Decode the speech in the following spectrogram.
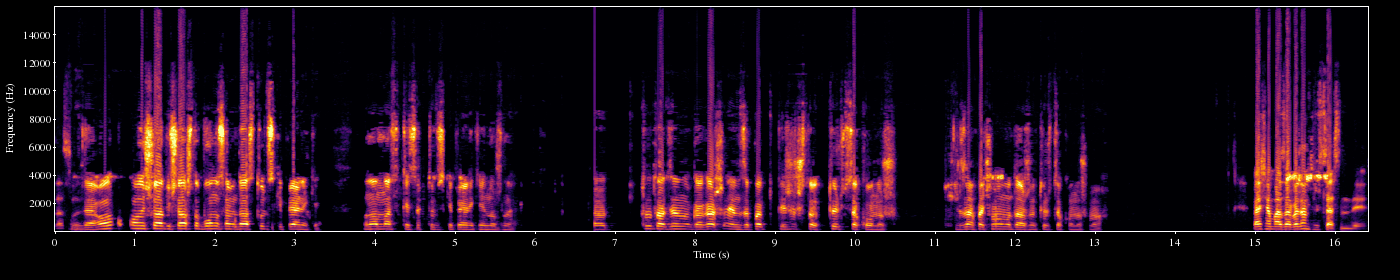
Да, он, он еще обещал, что бонусами даст тульские пряники. Но нам нафиг эти тульские пряники не нужны. Тут один Гагаш НЗП пишет, что Турция конуш. Не знаю, почему мы должны Турция конушмах. Почему Азербайджан Турциясын değil.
